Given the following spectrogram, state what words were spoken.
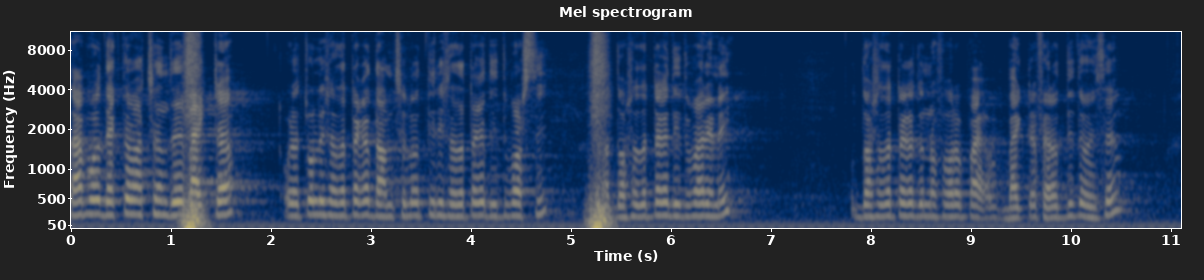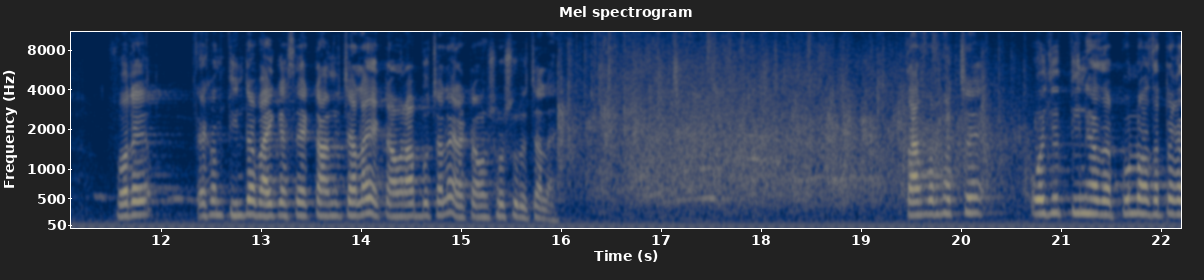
তারপরে দেখতে পাচ্ছেন যে বাইকটা ওটা চল্লিশ হাজার টাকা দাম ছিল, তিরিশ হাজার টাকা দিতে পারছি। আর দশ হাজার টাকা দিতে পারি নাই। দশ হাজার টাকার জন্য পরে বাইকটা ফেরত দিতে হয়েছে। পরে এখন তিনটা বাইক আছে, একটা আমি চালাই, একটা আমার আব্বু চালায়, আর একটা আমার শ্বশুরে চালায়। তারপর হচ্ছে ওই যে তিন হাজার, পনেরো হাজার টাকা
